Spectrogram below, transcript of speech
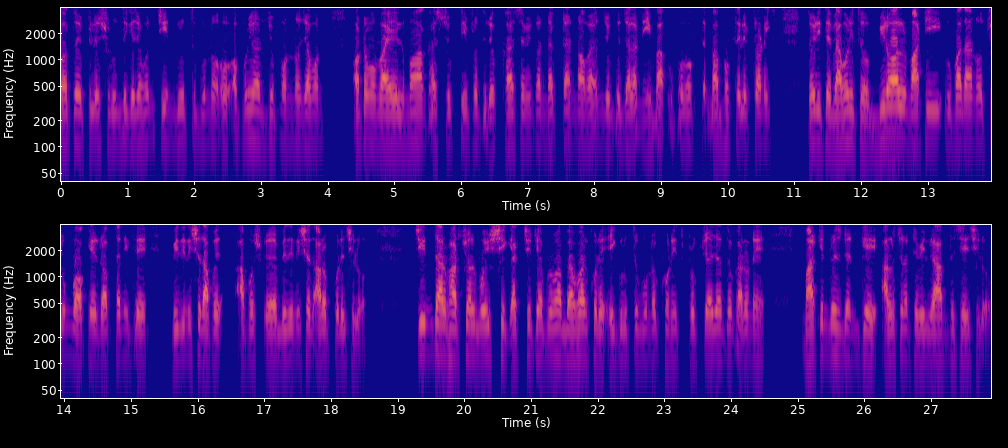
গত এপ্রিলের শুরুর দিকে যখন চীন গুরুত্বপূর্ণ ও অপরিহার্য পণ্য যেমন অটোমোবাইল, মহাকাশ চুক্তি, প্রতিরক্ষা, সেমিকন্ডাক্টর, নবায়নযোগ্য জ্বালানি বা উপভোক্তা বা ভোক্তা ইলেকট্রনিক্স তৈরিতে ব্যবহৃত বিরল মাটি, উপাদান ও চুম্বকের রপ্তানিতে বিধিনিষেধ আপে- আপোষ বিধিনিষেধ আরোপ করেছিল। চীন তার ভার্চুয়াল বৈশ্বিক একচেটিয়া প্রভাব ব্যবহার করে এই গুরুত্বপূর্ণ খনিজ প্রক্রিয়াজাত কারণে মার্কিন প্রেসিডেন্টকে আলোচনার টেবিলে আনতে চেয়েছিল।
